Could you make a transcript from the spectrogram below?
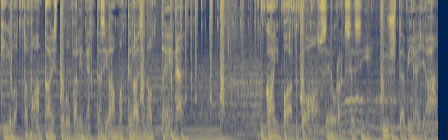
kiilottamaan taisteluvälinettäsi ammattilaisen ottein? Kaipaatko seuraksesi ystäviä ja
